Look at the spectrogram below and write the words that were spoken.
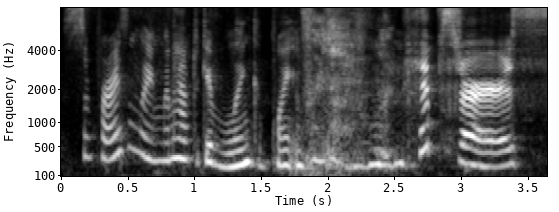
Surprisingly, I'm gonna have to give Link a point for that one. Hipsters.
